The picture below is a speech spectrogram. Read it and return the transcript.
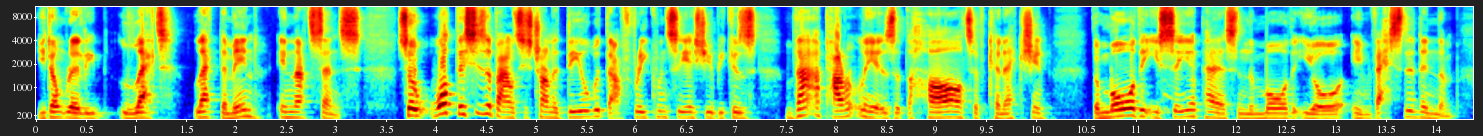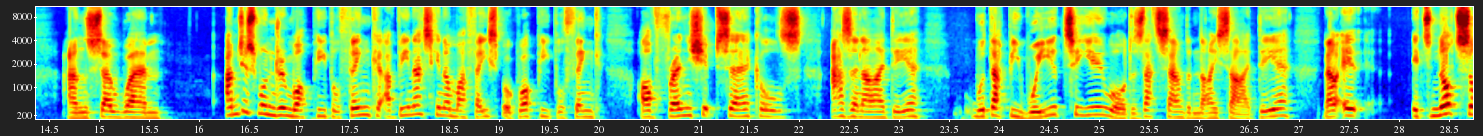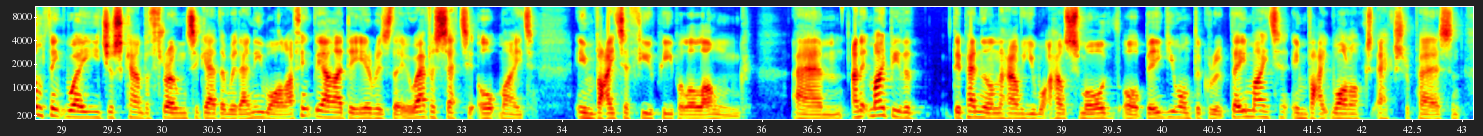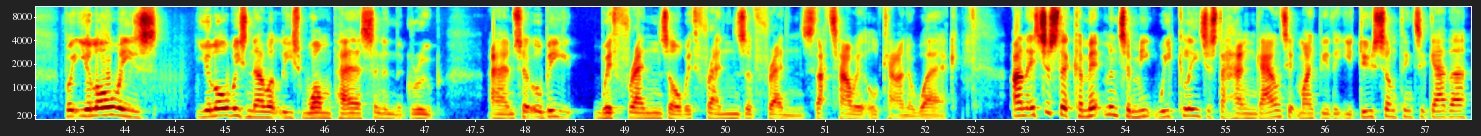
you don't really let let them in in that sense. So what this is about is trying to deal with that frequency issue because that apparently is at the heart of connection. The more that you see a person, the more that you're invested in them. And so um, I'm just wondering what people think. I've been asking on my Facebook what people think of friendship circles as an idea. Would that be weird to you, or does that sound a nice idea? Now, it it's not something where you just kind of thrown together with anyone. I think the idea is that whoever sets it up might invite a few people along, um, and it might be that depending on how you how small or big you want the group, they might invite one extra person, but you'll always you'll always know at least one person in the group. Um, so it will be with friends or with friends of friends. That's how it'll kind of work. And it's just a commitment to meet weekly, just to hang out. It might be that you do something together.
